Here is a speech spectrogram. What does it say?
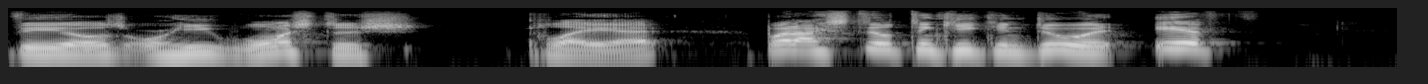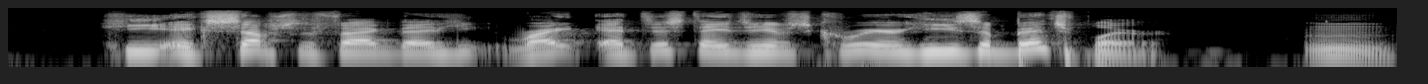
feels or he wants to sh- play at. But I still think he can do it if he accepts the fact that he, right at this stage of his career, he's a bench player. Mm.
